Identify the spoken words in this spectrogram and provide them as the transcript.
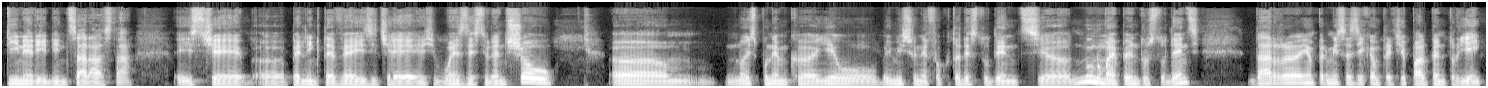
tinerii din țara asta. Îi zice uh, pe Link TV, îi zice Wednesday Student Show. Uh, noi spunem că e o emisiune făcută de studenți, uh, nu numai pentru studenți, dar eu îmi permis să zic în principal pentru ei.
